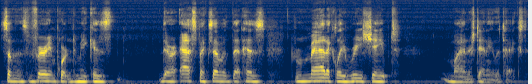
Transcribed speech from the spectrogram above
Something that's very important to me because there are aspects of it that has dramatically reshaped my understanding of the text.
